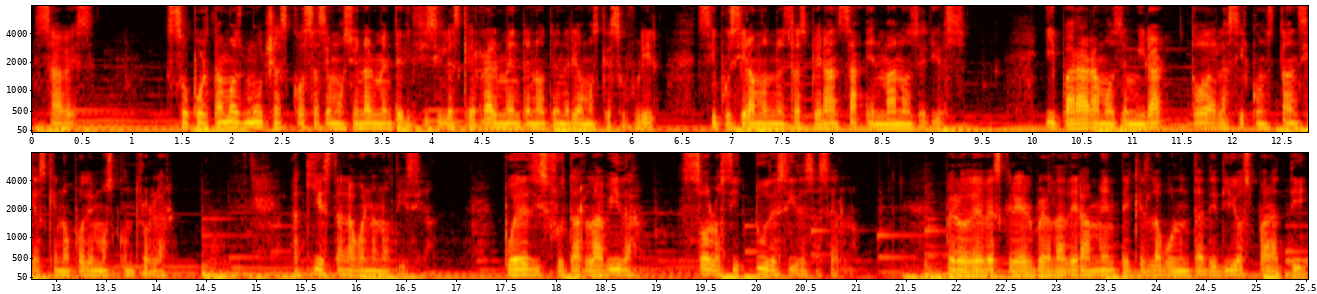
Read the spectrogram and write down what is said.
¿Sabes? Soportamos muchas cosas emocionalmente difíciles que realmente no tendríamos que sufrir si pusiéramos nuestra esperanza en manos de Dios y paráramos de mirar todas las circunstancias que no podemos controlar. Aquí está la buena noticia. Puedes disfrutar la vida solo si tú decides hacerlo pero debes creer verdaderamente que es la voluntad de Dios para ti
